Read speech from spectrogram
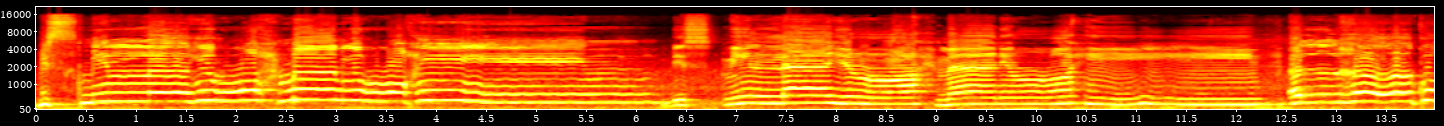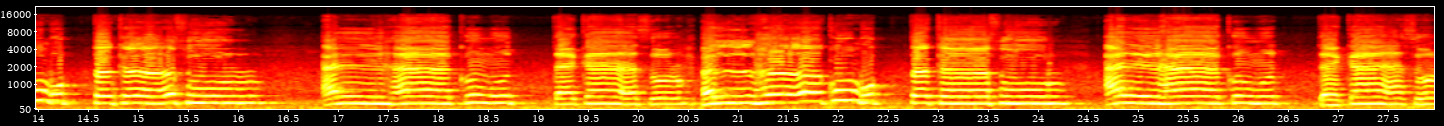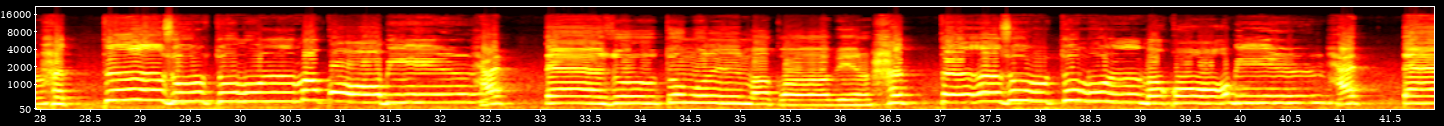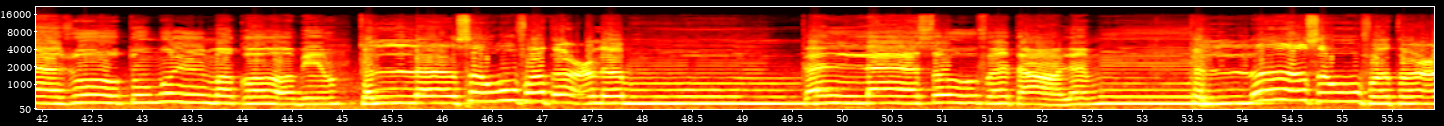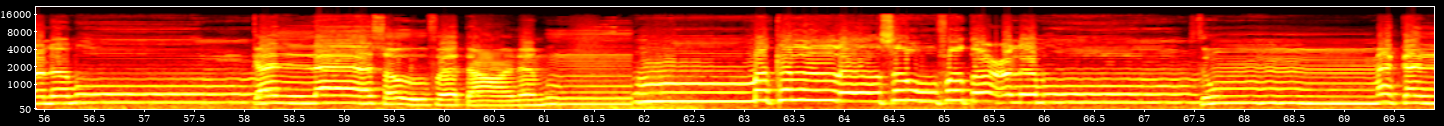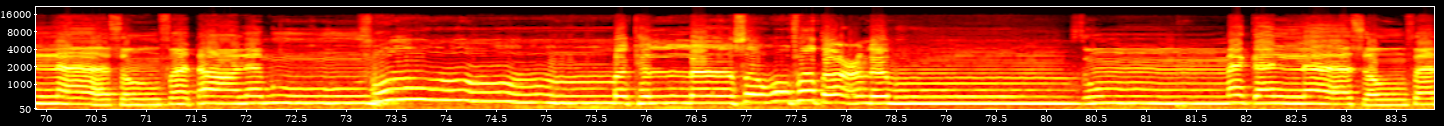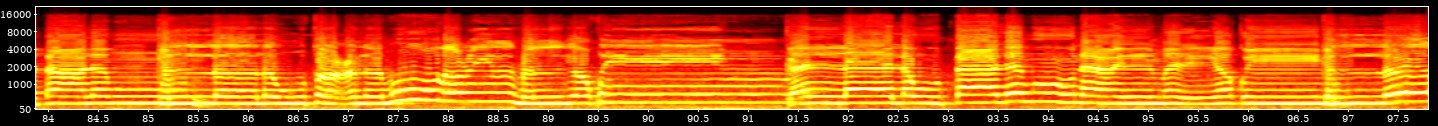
بسم الله الرحمن الرحيم. بسم الله الرحمن الرحيم. ألهاكم التكاثر. ألهاكم التكاثر. ألهاكم التكاثر. ألهاكم التكاثر. حتى زرتم المقابر. حتى زرتم المقابر. حتى زرتم المقابر. حتى زرتم المقابر. كلا سوف تعلمون. كلا سوف تعلمون. كلا سوف تعلمون. كلا سوف تعلمون. ثم كلا سوف تعلمون. كلا سوف تعلمون. ثم كلا سوف تعلمون. ثم كلا سوف تعلمون. كلا لو تعلمون علم اليقين. كلا لو تعلمون علم اليقين. كلا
